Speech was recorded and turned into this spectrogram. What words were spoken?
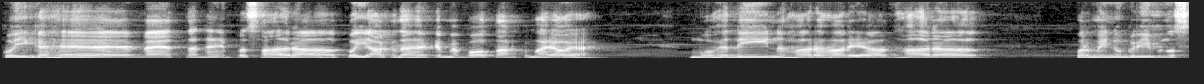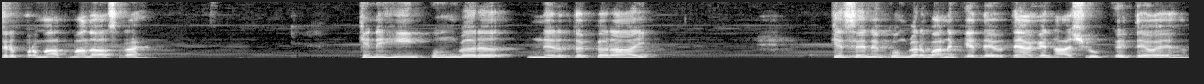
ਕੋਈ ਕਹੇ, ਮੈਂ ਤਨੈ ਪਸਾਰਾ। ਕੋਈ ਆਖਦਾ ਹੈ ਕਿ ਮੈਂ ਬਹੁਤ ਧਨ ਕਮਾਇਆ ਹੋਇਆ ਹੈ। ਮੋਹਦੀਨ ਹਰ ਹਰਿਆ ਧਾਰਾ ਪਰ ਮੈਨੂੰ ਗਰੀਬ ਨੂੰ ਸਿਰਫ ਪ੍ਰਮਾਤਮਾ ਦਾ ਆਸਰਾ ਹੈ। ਕਿਨਹੀ ਘੁੰਗਰ ਨਿਰਤ ਕਰਾਈ। ਕਿਸੇ ਨੇ ਘੁੰਗਰ ਬਨ ਕੇ ਦੇਵਤਿਆਂ ਅੱਗੇ ਨਾਚ ਸ਼ੁਰੂ ਕੀਤੇ ਹੋਏ ਹਨ।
